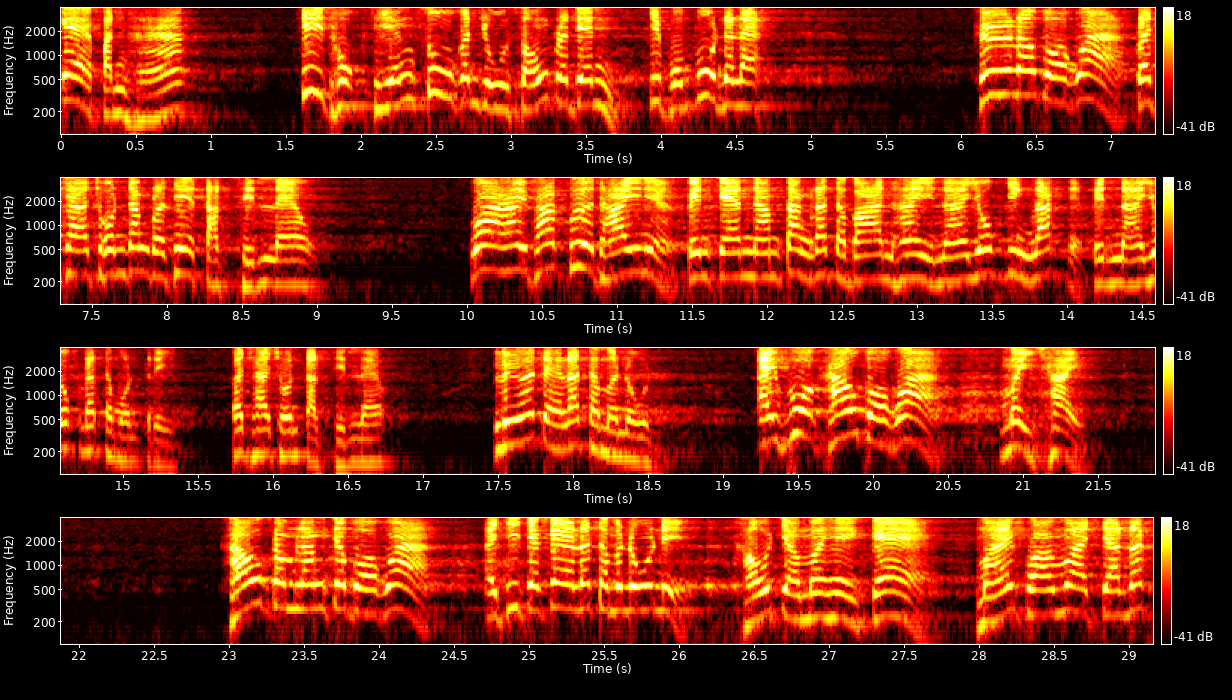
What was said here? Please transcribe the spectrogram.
แก้ปัญหาที่ถกเถียงสู้กันอยู่สองประเด็นที่ผมพูดนั่นแหละ คือเราบอกว่าประชาชนทั้งประเทศตัดสินแล้ว ว่าให้พรรคเพื่อไทยเนี่ยเป็นแกนนำตั้งรัฐบาลให้นายกยิ่งรักษณ์เนี่ยเป็นนายกรัฐมนตรี ประชาชนตัดสินแล้ว เหลือแต่รัฐธรรมนูญ ไอ้พวกเขาบอกว่าไม่ใช่ เขากำลังจะบอกว่า ไอ้ที่จะแก้รัฐธรรมนูญนี่เขาจะไม่ให้แก้ หมายความว่าจะรัก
